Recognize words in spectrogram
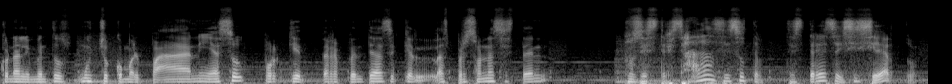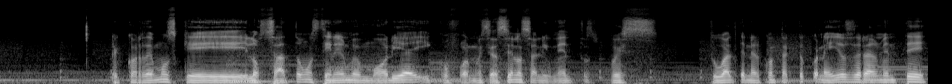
con alimentos mucho como el pan y eso, porque de repente hace que las personas estén pues estresadas, eso te, estresa y sí es cierto. Recordemos que los átomos tienen memoria y conforme se hacen los alimentos, pues tú al tener contacto con ellos realmente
